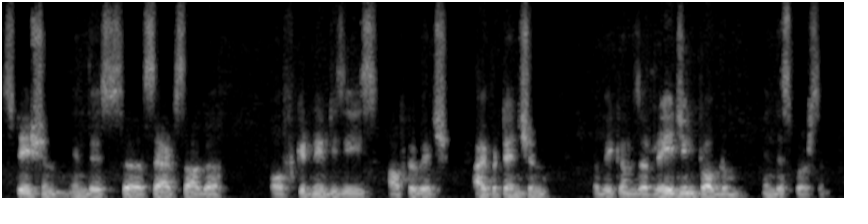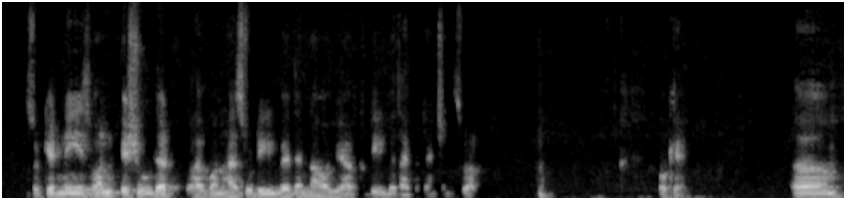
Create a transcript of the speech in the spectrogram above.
station in this uh, sad saga of kidney disease, after which hypertension becomes a raging problem in this person. So kidney is one issue that uh, one has to deal with, and now you have to deal with hypertension as well. Okay. Um,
